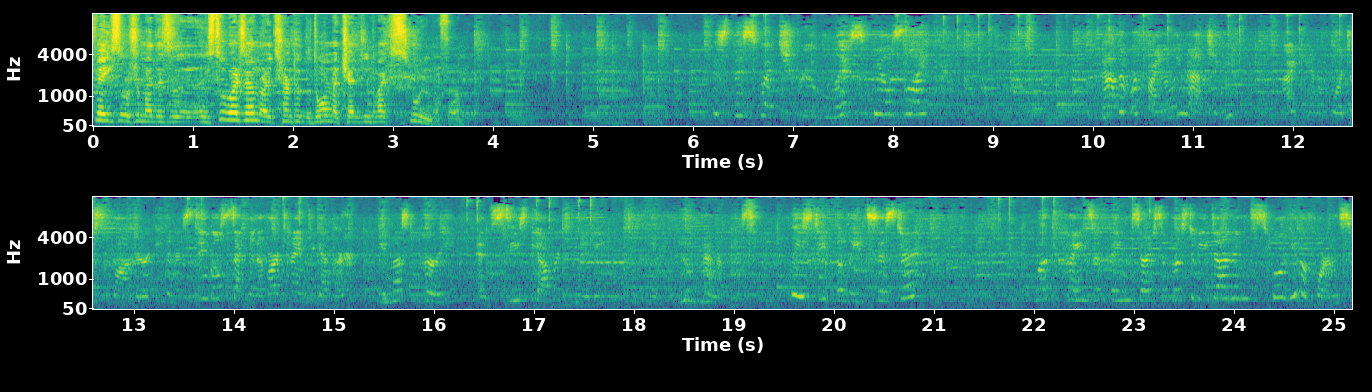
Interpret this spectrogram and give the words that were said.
Fake social Metis and uh, still wears them, I return to the dorm and change into my school uniform. We must hurry and seize the opportunity to make new memories. Please take the lead, sister. What kinds of things are supposed to be done in school uniforms?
